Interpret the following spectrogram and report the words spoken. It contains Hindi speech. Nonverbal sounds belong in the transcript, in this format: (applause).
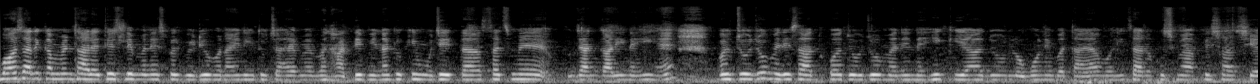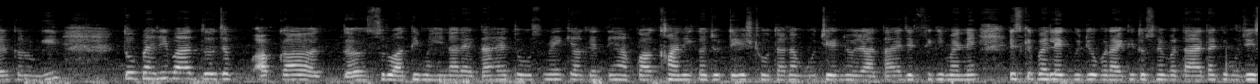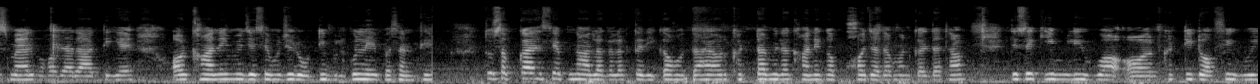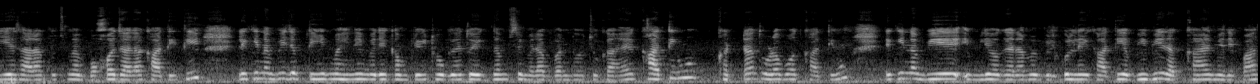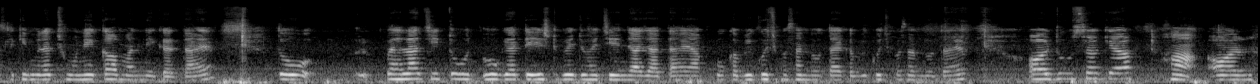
बहुत सारे कमेंट्स आ रहे थे, इसलिए मैंने इस पर वीडियो बनाई नहीं तो चाहे मैं बनाती भी ना, क्योंकि मुझे इतना सच में जानकारी नहीं है। बस जो जो मेरे साथ हुआ, जो जो मैंने नहीं किया, जो लोगों ने बताया, वही सारा कुछ मैं आपके साथ शेयर करूँगी। तो पहली बात, जब आपका शुरुआती महीना रहता है तो उसमें क्या कहते हैं, आपका खाने का जो टेस्ट होता है ना, वो चेंज हो जाता है। जैसे कि मैंने इसके पहले एक वीडियो बनाई थी तो उसने बताया था कि मुझे स्मेल बहुत ज़्यादा आती है और खाने में जैसे मुझे रोटी बिल्कुल नहीं पसंद थी। तो सबका ऐसे अपना अलग अलग तरीका होता है और खट्टा मेरा खाने का बहुत ज़्यादा मन करता था। जैसे कि इमली हुआ और खट्टी टॉफ़ी हुई, ये सारा कुछ मैं बहुत ज़्यादा खाती थी। लेकिन अभी जब तीन महीने मेरे कंप्लीट हो गए तो एकदम से मेरा बंद हो चुका है। खाती हूँ, खट्टा थोड़ा बहुत खाती हूँ, लेकिन अब ये इमली वगैरह मैं बिल्कुल नहीं खाती। अभी भी रखा है मेरे पास, लेकिन मेरा छूने का मन नहीं करता है। तो पहला चीज़ तो हो गया टेस्ट में जो है चेंज आ जाता है, आपको कभी कुछ पसंद होता है, कभी कुछ पसंद होता है। और दूसरा क्या? हाँ और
